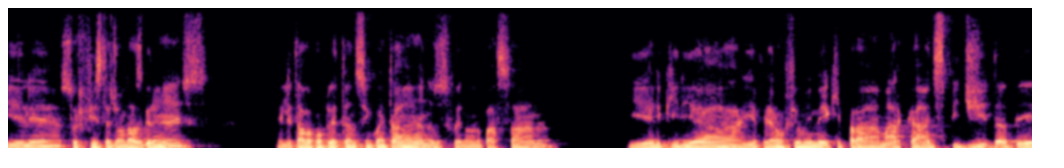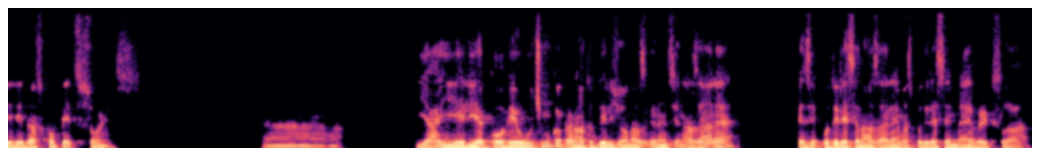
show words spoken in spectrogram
que ele é surfista de ondas grandes. Ele estava completando 50 anos, foi no ano passado, e ele queria. Era um filme meio que para marcar a despedida dele das competições. Ah, e aí ele ia correr o último campeonato dele de Ondas Grandes em Nazaré. Quer dizer, poderia ser Nazaré, mas poderia ser Mavericks lá,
